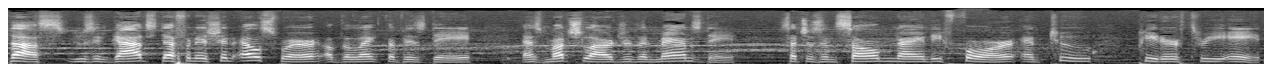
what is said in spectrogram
Thus, using God's definition elsewhere of the length of his day as much larger than man's day, such as in Psalm 94 and 2 Peter 3 8.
